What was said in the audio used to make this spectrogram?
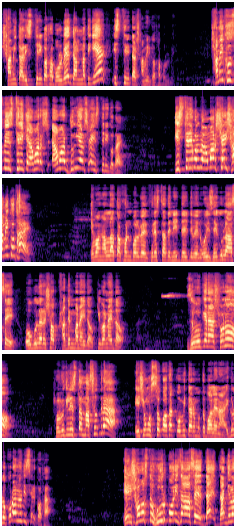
স্বামী তার স্ত্রী কথা বলবে, জান্নাতি গিয়ে স্ত্রী তার স্বামীর কথা বলবে। স্বামী খুঁজবে স্ত্রীকে, আমার আমার দুনিয়ার সেই স্ত্রী কোথায়? স্ত্রী বলবে, আমার সেই স্বামী কোথায়? এবং আল্লাহ তখন বলবেন ফেরেস্তাদের নির্দেশ দিবেন, ওই যেগুলো আছে, ওগুলারে সব খাদেম বানাই দাও। কি বানাই দাও? যুবকেরা, শোনো, শফিকুল ইসলাম মাসুদরা এই সমস্ত কথা কবিতার মতো বলে না। এগুলো কোরআন হাদিসের কথা। এই সমস্ত হুর পরি যা আছে যেগুলো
